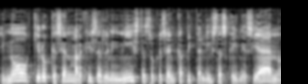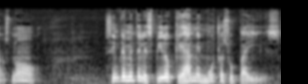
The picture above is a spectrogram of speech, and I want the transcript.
Y no quiero que sean marxistas leninistas o que sean capitalistas keynesianos, no. Simplemente les pido que amen mucho a su país.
